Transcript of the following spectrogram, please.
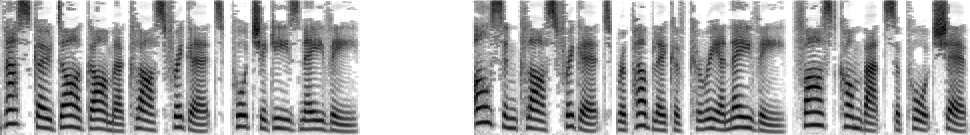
Vasco da Gama-class frigate Portuguese Navy. Ulsan-class frigate Republic of Korea Navy fast combat support ship.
